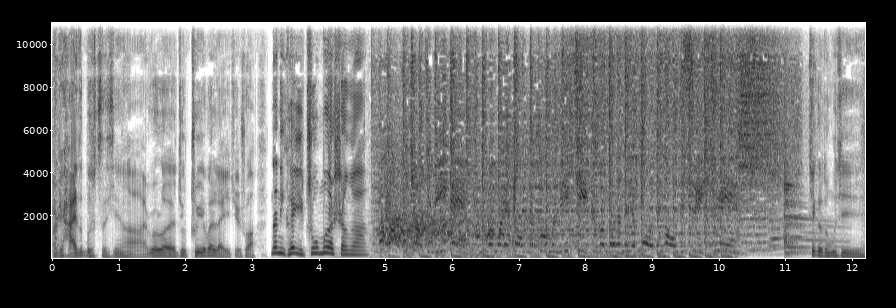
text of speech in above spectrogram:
而这孩子不死心哈，弱弱的就追问了一句说：“那你可以周末生啊？”这个东西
